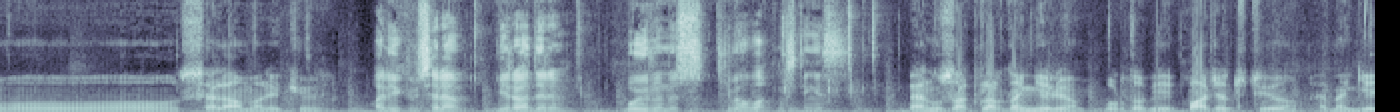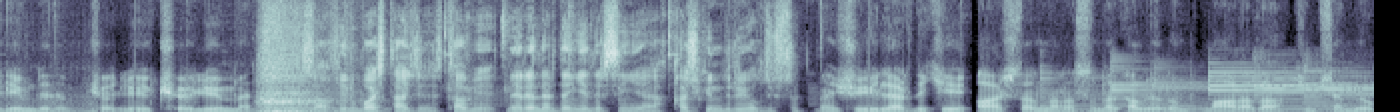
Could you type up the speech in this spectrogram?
Oo, selamünaleyküm. Aleykümselam biraderim. Buyurunuz. Kime bakmıştınız? Ben uzaklardan geliyorum. Burada bir baca tutuyor. Hemen geleyim dedim. Köylü köylüyüm ben. Misafir baş tacı. Tabii. Nerelerden gelirsin ya? Kaç gündür yolcusun? Ben şu ilerideki ağaçların arasında kalıyordum. Mağarada. Kimsem yok.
